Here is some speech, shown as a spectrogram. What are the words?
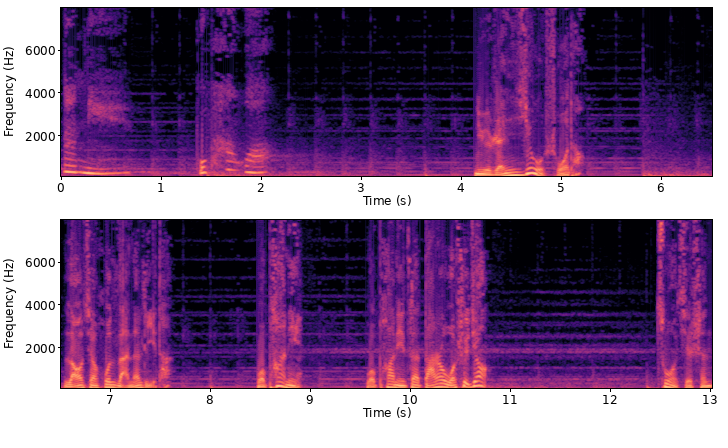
那你不怕我？女人又说道。老小虎懒得理他，我怕你，我怕你再打扰我睡觉。坐起身，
